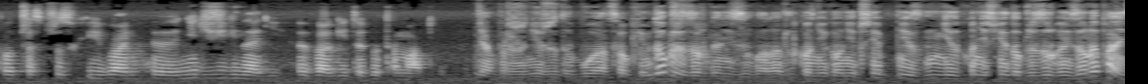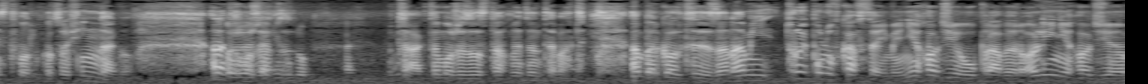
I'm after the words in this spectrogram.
podczas przesłuchiwań e, nie dźwignęli wagi tego tematu. Ja mam wrażenie, że to była całkiem dobrze zorganizowana, tylko niekoniecznie, nie, niekoniecznie dobrze zorganizowane państwo, tylko coś innego. Ale to może... Tak, to może zostawmy ten temat. Amber Gold za nami. Trójpolówka w Sejmie. Nie chodzi o uprawę roli, nie chodzi o,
